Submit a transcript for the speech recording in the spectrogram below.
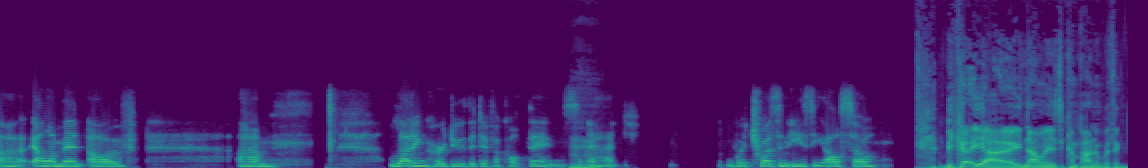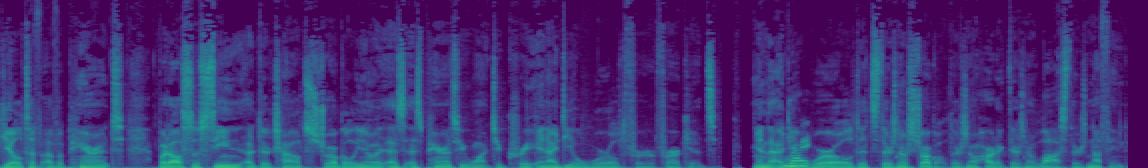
uh, element of um, letting her do the difficult things mm-hmm. and which wasn't easy also because yeah not only is it compounded with the guilt of, of a parent but also seeing uh, their child struggle you know as, as parents we want to create an ideal world for for our kids in the ideal right. world it's there's no struggle there's no heartache there's no loss there's nothing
